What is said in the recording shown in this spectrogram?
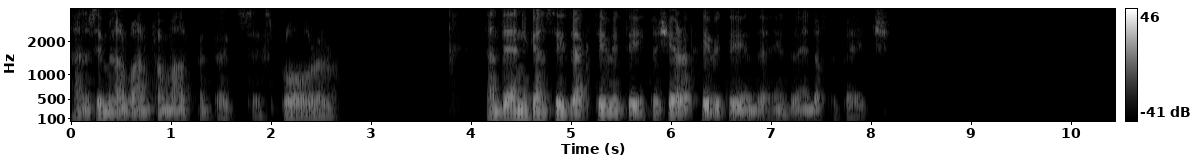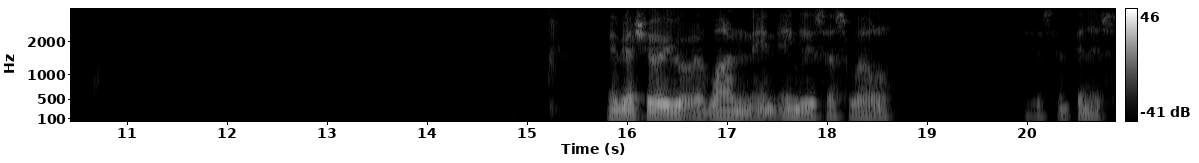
and a similar one from Altmetrics Explorer. And then you can see the activity, the share activity in the in the end of the page. Maybe I'll show you uh, one in English as well. This is in Finnish.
